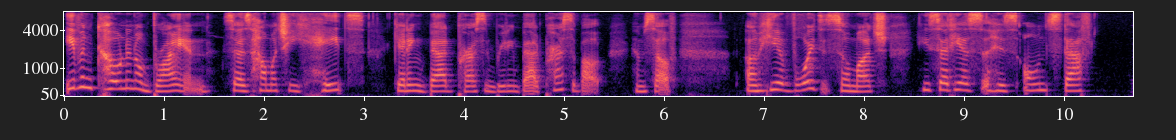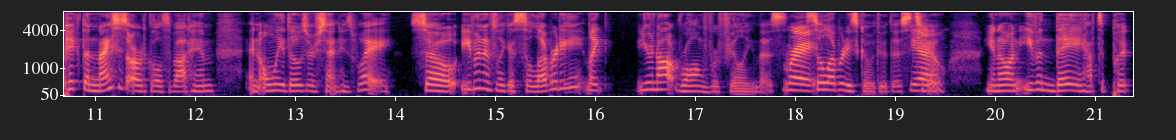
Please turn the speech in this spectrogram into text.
Even Conan O'Brien says how much he hates getting bad press and reading bad press about himself. Um, he avoids it so much. He said he has his own staff pick the nicest articles about him, and only those are sent his way. So even if like a celebrity, like you're not wrong for feeling this. Right. Celebrities go through this Yeah. too. You know, and even they have to put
